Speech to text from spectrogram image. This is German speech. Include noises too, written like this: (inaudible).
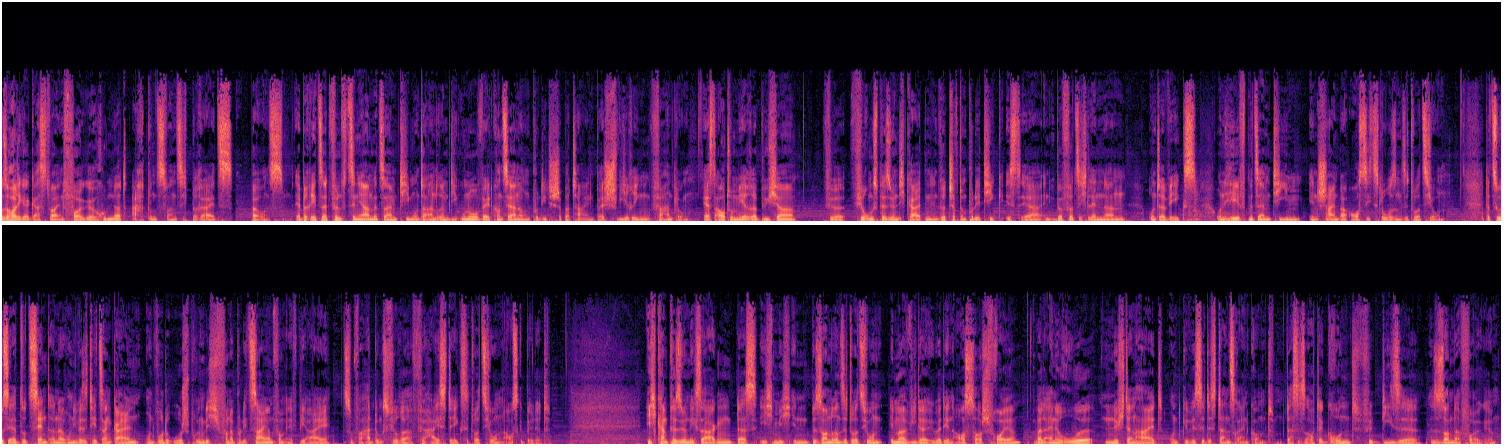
Unser heutiger Gast war in Folge 128 bereits bei uns. Er berät seit 15 Jahren mit seinem Team unter anderem die UNO, Weltkonzerne und politische Parteien bei schwierigen Verhandlungen. Er ist Autor mehrerer Bücher. Für Führungspersönlichkeiten in Wirtschaft und Politik ist er in über 40 Ländern unterwegs und hilft mit seinem Team in scheinbar aussichtslosen Situationen. Dazu ist er Dozent an der Universität St. Gallen und wurde ursprünglich von der Polizei und vom FBI zum Verhandlungsführer für High-Stakes-Situationen ausgebildet. Ich kann persönlich sagen, dass ich mich in besonderen Situationen immer wieder über den Austausch freue, weil eine Ruhe, Nüchternheit und gewisse Distanz reinkommt. Das ist auch der Grund für diese Sonderfolge.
